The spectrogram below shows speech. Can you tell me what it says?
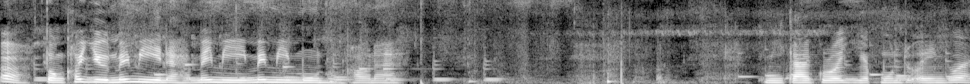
เออตรงเขายืนไม่มีนะคะไม่มีไม่มีมูลของเขานะ มีการกลัวเหยียบมูลตัวเองด้วย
